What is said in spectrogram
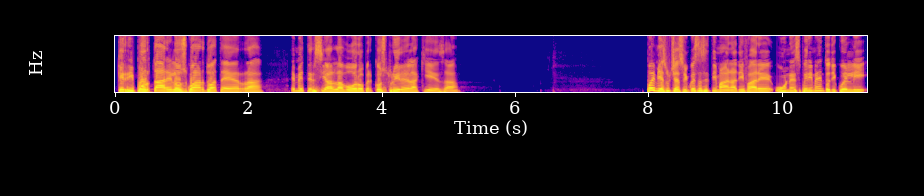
che riportare lo sguardo a terra e mettersi al lavoro per costruire la chiesa. Poi mi è successo in questa settimana di fare un esperimento di quelli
